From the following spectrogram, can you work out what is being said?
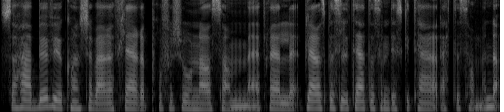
så her bør vi jo kanskje være flere profesjoner som, eh, flere spesialiteter som diskuterer dette sammen, da.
